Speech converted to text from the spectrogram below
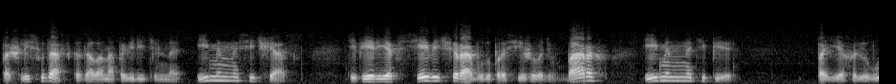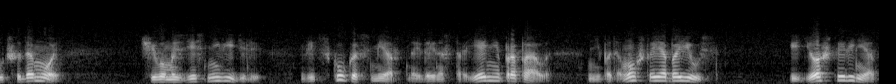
«Пошли сюда», — сказала она повелительно, — «именно сейчас. Теперь я все вечера буду просиживать в барах, именно теперь. Поехали лучше домой. Чего мы здесь не видели?» Ведь скука смертная, да и настроение пропало. Не потому, что я боюсь. Идешь ты или нет?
